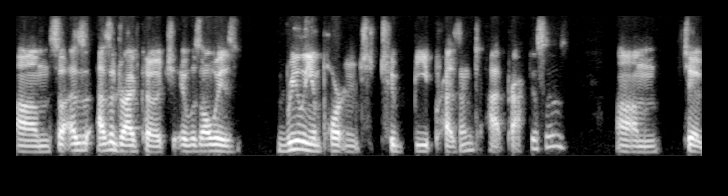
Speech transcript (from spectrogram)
Um, so as as a drive coach, it was always really important to be present at practices, um, to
